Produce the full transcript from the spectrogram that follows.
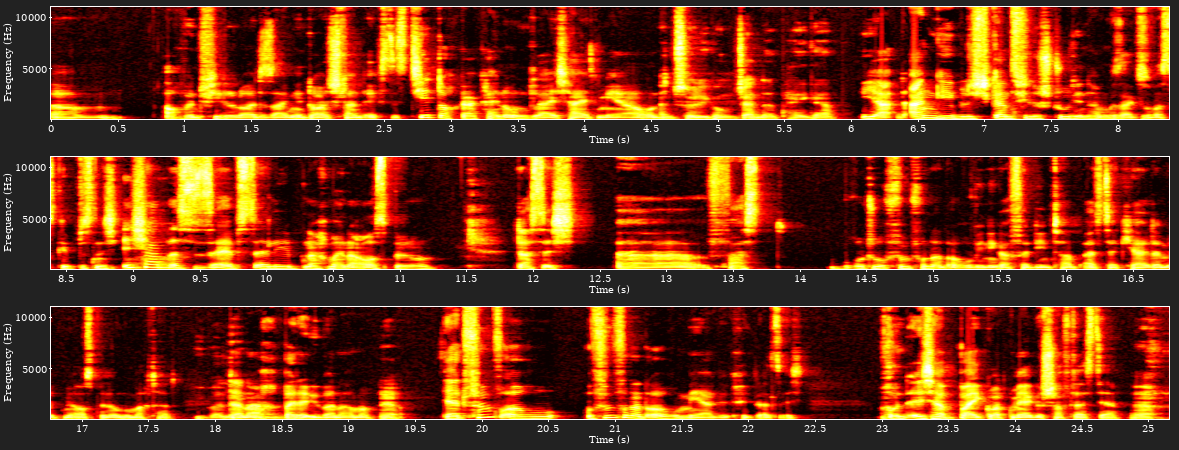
Ähm, auch wenn viele Leute sagen, in Deutschland existiert doch gar keine Ungleichheit mehr und Entschuldigung, Gender Pay Gap. ja, angeblich ganz viele Studien haben gesagt, sowas gibt es nicht. Ich habe es selbst erlebt nach meiner Ausbildung, dass ich äh, fast brutto 500 Euro weniger verdient habe als der Kerl, der mit mir Ausbildung gemacht hat. Überlegt Danach, bei der Übernahme. Ja. Der hat 5 Euro, 500 Euro mehr gekriegt als ich. Und ich habe bei Gott mehr geschafft als der. Ja.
